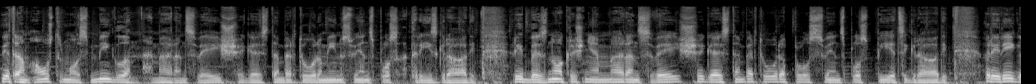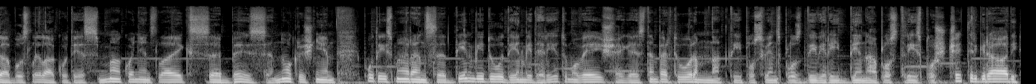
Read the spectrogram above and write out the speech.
Vietām austrumos migla, mērens vējš, gaisa temperatūra mīnus 1,3 grādi. Rīt bez nokrišņiem mērens vējš, gaisa temperatūra plus 1,5 grādi. Arī Rīgā būs lielākoties mākoņdienas laiks bez nokrišņiem. Pūtīs mērens dienvidu, dienvidu rietumu vējš, gaisa temperatūra naktī plus 1,2 rītdienā plus 3,4 grādi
